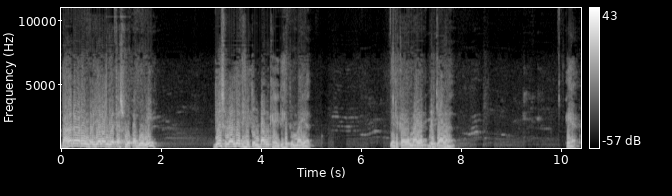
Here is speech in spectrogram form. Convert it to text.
Dan ada orang yang berjalan di atas muka bumi, dia sebenarnya dihitung bangkai, dihitung mayat. Jadi kayak mayat berjalan. Iya.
